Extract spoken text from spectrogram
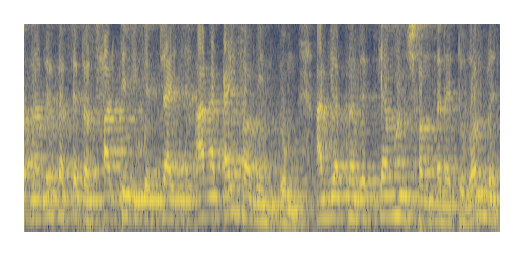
আপনাদের কাছে একটা সার্টিফিকেট চাই, আনা কাইফা মিনকুম, আমি আপনাদের কেমন সন্তান একটু বলবেন?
